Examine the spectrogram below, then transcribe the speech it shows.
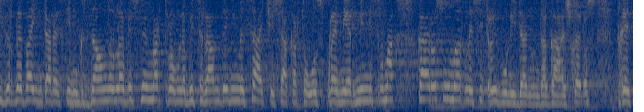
იზრდება ინტერესი მგზავნელების მიმართ, რომლებიც რამდენიმე საათში საქართველოს პრემიერ-მინისტრმა გაროს უმაღლესი ტრიბუნიდან უნდა გააჟღეროს. დღეს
